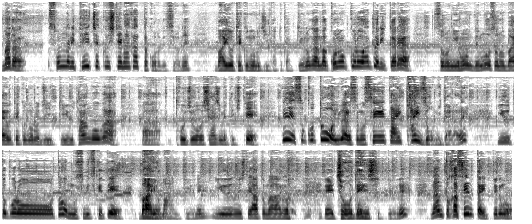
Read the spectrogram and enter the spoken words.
まだそんなに定着してなかった頃ですよね。バイオテクノロジーだとかっていうのが、まあ、この頃あたりからその日本でもそのバイオテクノロジーっていう単語があ登場し始めてきてでそこといわゆるその生体改造みたいなねいうところと結びつけて、バイオマンっていうね、いうのにして、あとまああの、えー、超電子っていうね、なんとか戦隊っていうのも、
